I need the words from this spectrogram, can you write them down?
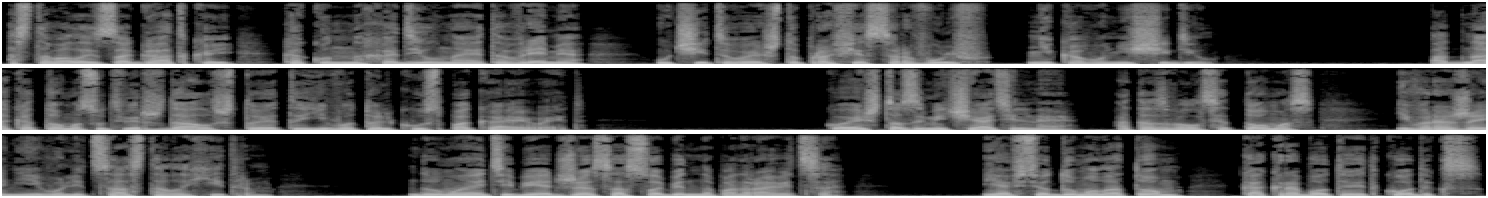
Оставалось загадкой, как он находил на это время, учитывая, что профессор Вульф никого не щадил. Однако Томас утверждал, что это его только успокаивает. «Кое-что замечательное», — отозвался Томас, и выражение его лица стало хитрым. «Думаю, тебе, Джесс, особенно понравится. Я все думал о том, как работает кодекс.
